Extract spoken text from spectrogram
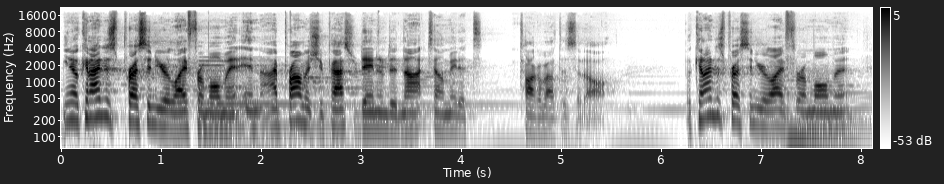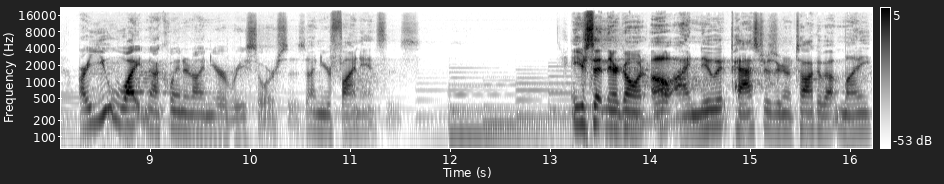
You know, can I just press into your life for a moment? And I promise you, Pastor Daniel did not tell me to t- talk about this at all. But can I just press into your life for a moment? Are you white knuckling it on your resources, on your finances? And you're sitting there going, Oh, I knew it. Pastors are going to talk about money.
